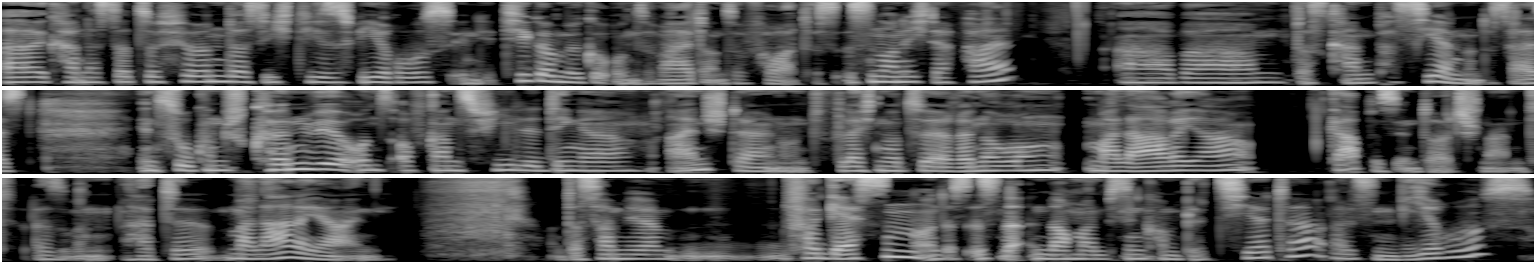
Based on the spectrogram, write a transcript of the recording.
äh, kann es dazu führen, dass sich dieses Virus in die Tigermücke und so weiter und so fort. Das ist noch nicht der Fall. aber das kann passieren. Und das heißt, in Zukunft können wir uns auf ganz viele Dinge einstellen. Und vielleicht nur zur Erinnerung, Malaria gab es in Deutschland. Also man hatte Malaria in und das haben wir vergessen und das ist noch mal ein bisschen komplizierter als ein Virus,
